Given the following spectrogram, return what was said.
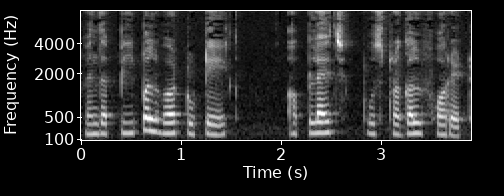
when the people were to take a pledge to struggle for it.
